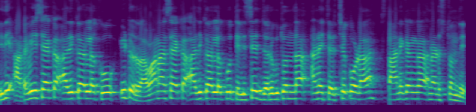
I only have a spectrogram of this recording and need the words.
ఇది అటవీ శాఖ అధికారులకు ఇటు రవాణా శాఖ అధికారులకు తెలిసే జరుగుతుందా అనే చర్చ కూడా స్థానికంగా నడుస్తుంది.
